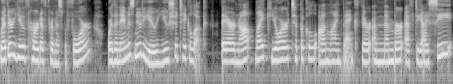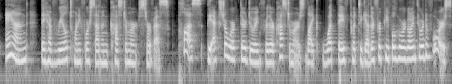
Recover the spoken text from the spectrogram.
Whether you've heard of Primis before or the name is new to you, you should take a look. They are not like your typical online bank. They're a member FDIC and they have real 24 7 customer service. Plus, the extra work they're doing for their customers, like what they've put together for people who are going through a divorce,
